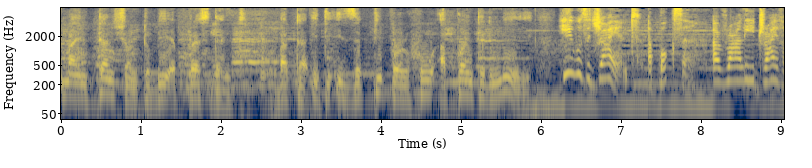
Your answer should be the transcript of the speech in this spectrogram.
My intention to be a president, but uh, it is the people who appointed me. He was a giant, a boxer, a rally driver.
